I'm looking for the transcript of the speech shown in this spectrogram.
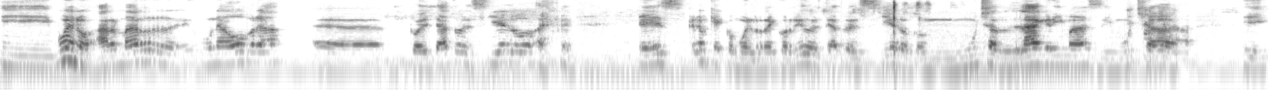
Y bueno, armar una obra eh, con el Teatro del Cielo es creo que como el recorrido del Teatro del Cielo, con muchas lágrimas y mucha, y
